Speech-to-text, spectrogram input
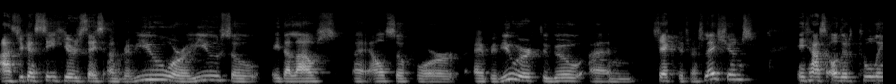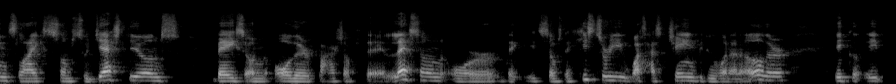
As you can see here, it says and review or review. So it allows uh, also for a reviewer to go and check the translations it has other toolings like some suggestions based on other parts of the lesson or the, it shows the history, what has changed between one and another. It, it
